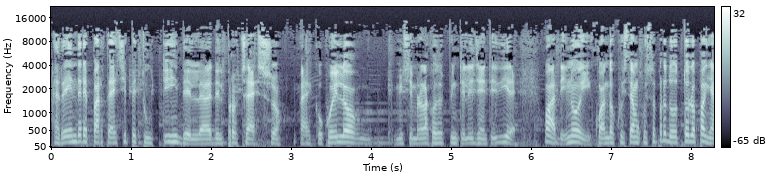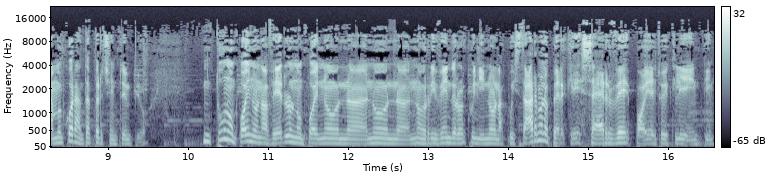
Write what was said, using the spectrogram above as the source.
rendere partecipe tutti del, del, processo. Ecco, quello mi sembra la cosa più intelligente di dire, guardi, noi quando acquistiamo questo prodotto lo paghiamo il 40% in più. Tu non puoi non averlo, non puoi non, non, non rivenderlo, quindi non acquistarmelo perché serve poi ai tuoi clienti.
